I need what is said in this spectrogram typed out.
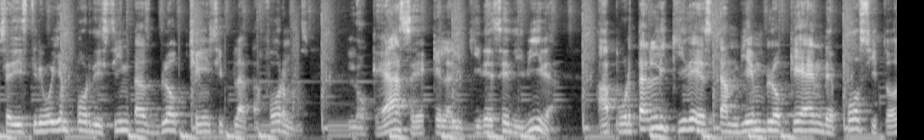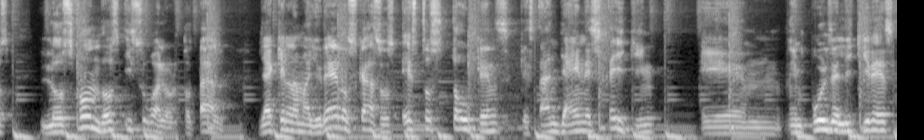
se distribuyen por distintas blockchains y plataformas, lo que hace que la liquidez se divida. Aportar liquidez también bloquea en depósitos los fondos y su valor total, ya que en la mayoría de los casos estos tokens que están ya en staking Em, en pools de liquidez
